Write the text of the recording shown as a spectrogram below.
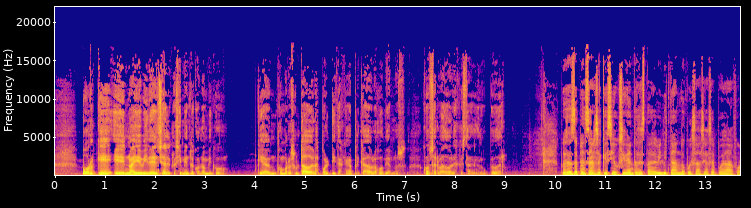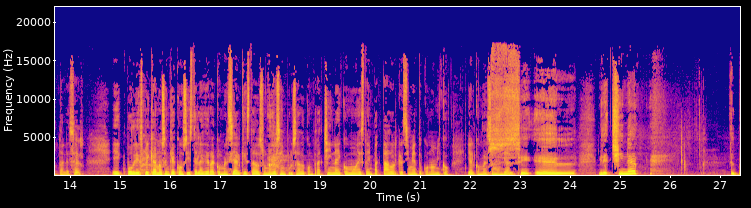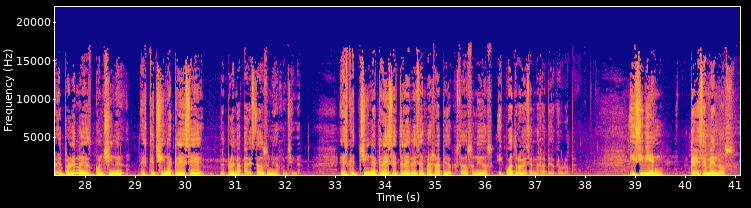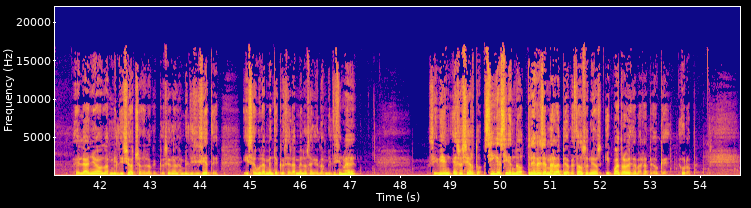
porque eh, no hay evidencia del crecimiento económico que como resultado de las políticas que han aplicado los gobiernos conservadores que están en el poder. Pues es de pensarse que si Occidente se está debilitando, pues Asia se pueda fortalecer. Eh, ¿Podría explicarnos en qué consiste la guerra comercial que Estados Unidos ha impulsado contra China y cómo está impactado al crecimiento económico y al comercio mundial? Sí, el, mire, China, el, el problema con China es que China crece, el problema para Estados Unidos con China, es que China crece tres veces más rápido que Estados Unidos y cuatro veces más rápido que Europa. Y si bien crece menos el año 2018 de lo que creció en el 2017 y seguramente crecerá menos en el 2019, si bien eso es cierto, sigue siendo tres veces más rápido que Estados Unidos y cuatro veces más rápido que Europa.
